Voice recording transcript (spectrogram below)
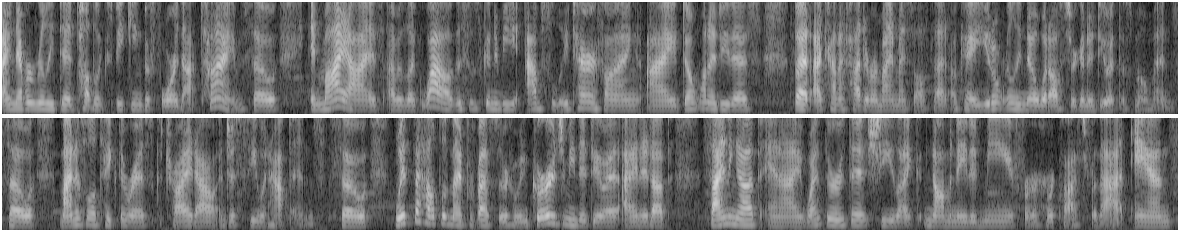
I never really did public speaking before that time. So, in my eyes, I was like, wow, this is going to be absolutely terrifying. I don't want to do this. But I kind of had to remind myself that, okay, you don't really know what else you're going to do at this moment. So, might as well take the risk, try it out, and just see what happens. So, with the help of my professor who encouraged me to do it, I ended up signing up and I went through with it. She like nominated me for her class for that. And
